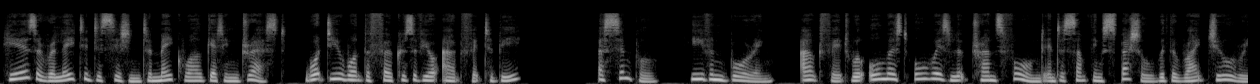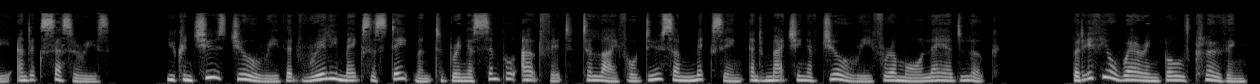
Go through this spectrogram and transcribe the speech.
Here's a related decision to make while getting dressed what do you want the focus of your outfit to be? A simple, even boring, outfit will almost always look transformed into something special with the right jewelry and accessories. You can choose jewelry that really makes a statement to bring a simple outfit to life or do some mixing and matching of jewelry for a more layered look. But if you're wearing bold clothing,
